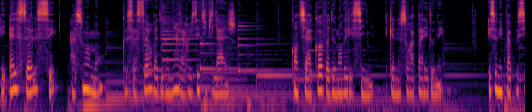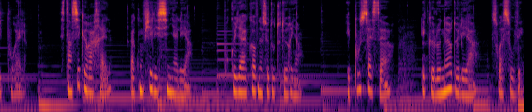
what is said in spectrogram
et elle seule sait, à ce moment, que sa sœur va devenir la rusée du village. Quand Yaakov va demander les signes et qu'elle ne saura pas les donner. Et ce n'est pas possible pour elle. C'est ainsi que Rachel va confier les signes à Léa, pour que Yaakov ne se doute de rien, épouse sa sœur et que l'honneur de Léa soit sauvé.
